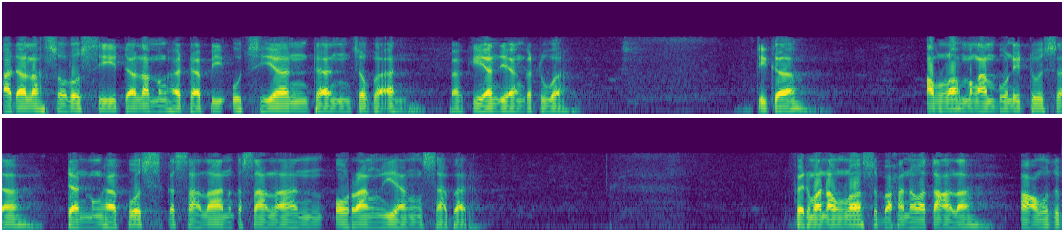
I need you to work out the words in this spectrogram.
adalah solusi dalam menghadapi ujian dan cobaan. Bagian yang kedua. Tiga, Allah mengampuni dosa dan menghapus kesalahan-kesalahan orang yang sabar. Firman Allah Subhanahu wa taala, A'udzu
